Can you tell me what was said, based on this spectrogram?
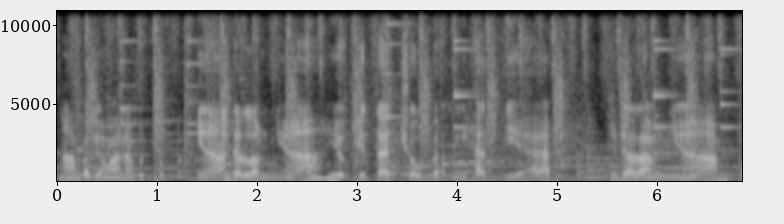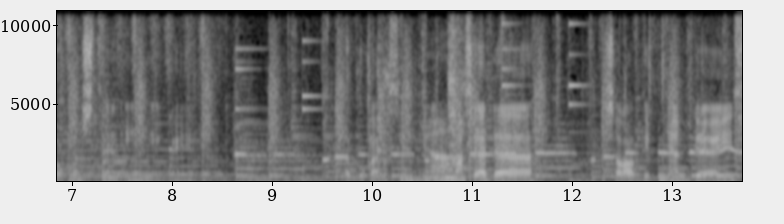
Nah bagaimana bentuknya dalamnya? Yuk kita coba lihat ya di dalamnya mikrofon stand ini kita buka isinya masih ada selotipnya guys.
